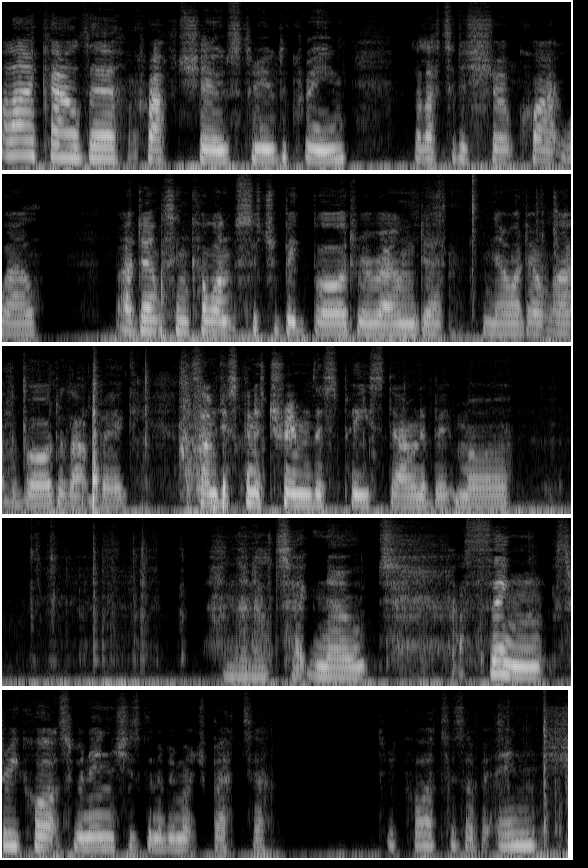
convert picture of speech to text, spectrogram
I like how the craft shows through the cream. The letter does show up quite well. I don't think I want such a big border around it. No, I don't like the border that big. So I'm just going to trim this piece down a bit more. And then I'll take note. I think three quarters of an inch is going to be much better. Three quarters of an inch.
